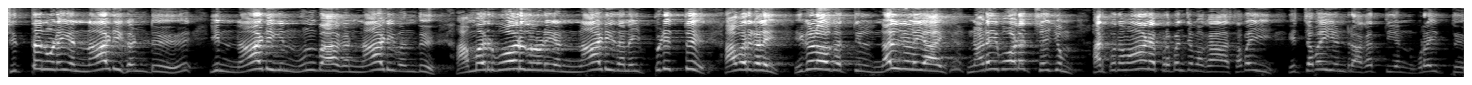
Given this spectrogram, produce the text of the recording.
சித்தனுடைய நாடி கண்டு இந்நாடியின் முன்பாக நாடி வந்து அமர்வோர்களுடைய நாடிதனை பிடித்து அவர்களை இகலோகத்தில் நல்நிலையாய் நடைபோடச் செய்யும் அற்புதமான பிரபஞ்ச மகா சபை இச்சபை என்று அகத்தியன் உரைத்து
